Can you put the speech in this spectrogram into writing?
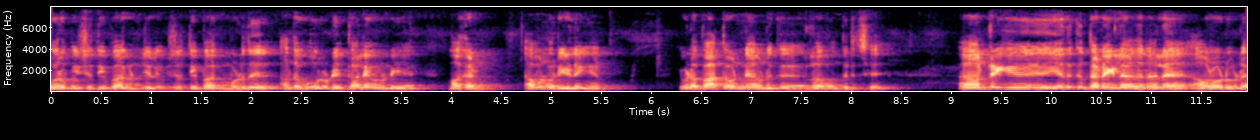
ஊரை போய் சுற்றி பார்க்கணும்னு சொல்லி சுற்றி பார்க்கும் பொழுது அந்த ஊருடைய தலைவனுடைய மகன் அவன் ஒரு இளைஞன். இவளை பார்த்த உடனே அவனுக்கு லவ் வந்துருச்சு. அன்றைக்கு எதுக்கும் தடை இல்லாதனால அவளோடு கூட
